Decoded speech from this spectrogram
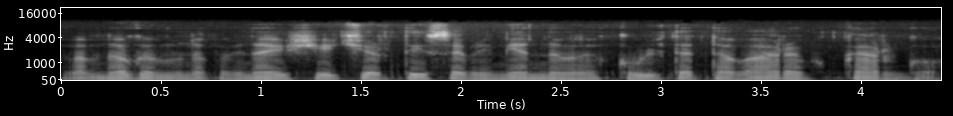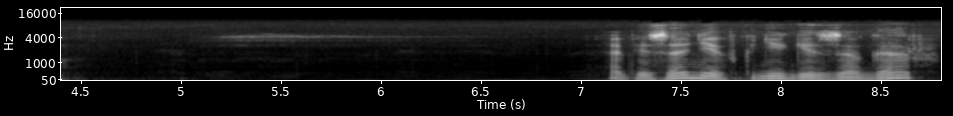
во многом напоминающие черты современного культа товаров карго. Описание в книге «Загар»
